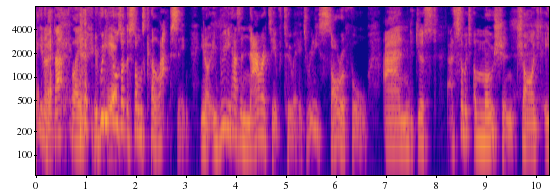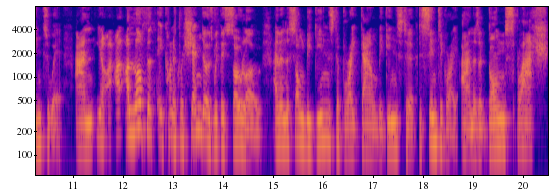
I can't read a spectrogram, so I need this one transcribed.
you know that play. It really feels like the song's collapsing. You know, it really has a narrative to it. It's really sorrowful and just has so much emotion charged into it. And you know, I, I love that it kind of crescendos with this solo, and then the song begins to break down, begins to disintegrate, and there's a gong splash,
